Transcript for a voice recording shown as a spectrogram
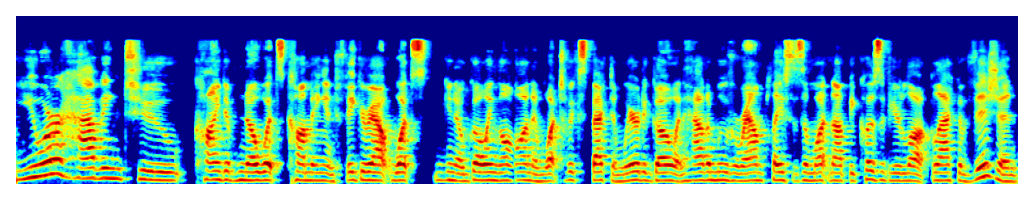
your having to kind of know what's coming and figure out what's you know going on and what to expect and where to go and how to move around places and whatnot because of your lack of vision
